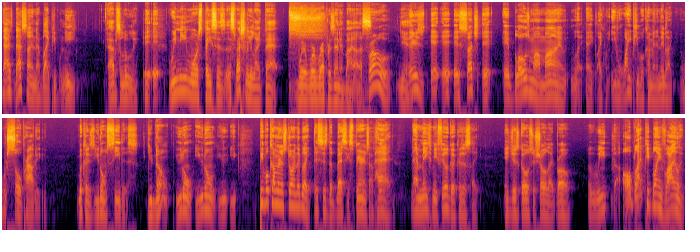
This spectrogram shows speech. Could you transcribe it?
that's that's something that black people need. Absolutely. It, it, We need more spaces, especially like that, where we're represented by us. bro. Yeah. There's it, it it's such it it blows my mind like like, when even white people come in and they be like, We're so proud of you. Because you don't see this. You don't. You don't you don't you, you people come in the store and they be like, This is the best experience I've had. That makes me feel good because it's like it just goes to show like, bro, we all black people ain't violent.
